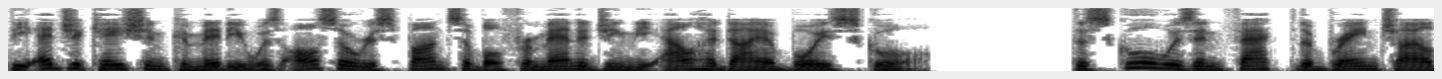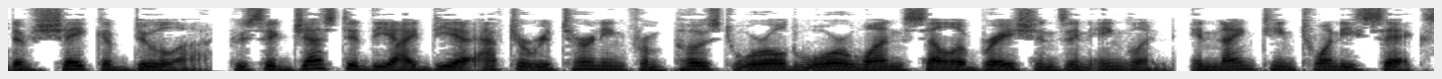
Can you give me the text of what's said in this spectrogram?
The Education Committee was also responsible for managing the Al-Hidayah Boys' School. The school was in fact the brainchild of Sheikh Abdullah, who suggested the idea after returning from post-World War I celebrations in England. In 1926,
